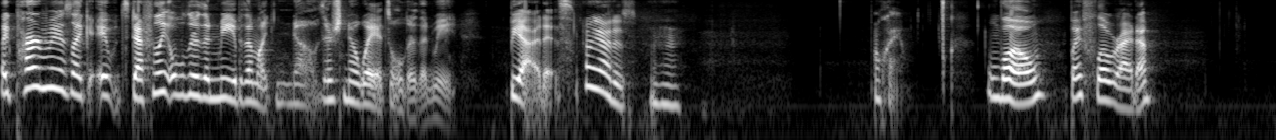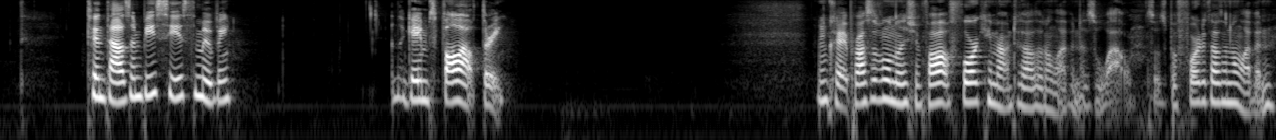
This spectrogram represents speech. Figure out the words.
like part of me is like it's definitely older than me, but I'm like, no, there's no way it's older than me. But yeah, it is. oh yeah, it is. Mm-hmm. Okay. Low by Flo Rida. 10,000 BC is the movie. And the game's Fallout 3. Okay, Process of Elimination Fallout 4 came out in 2011 as well. So it's before 2011.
